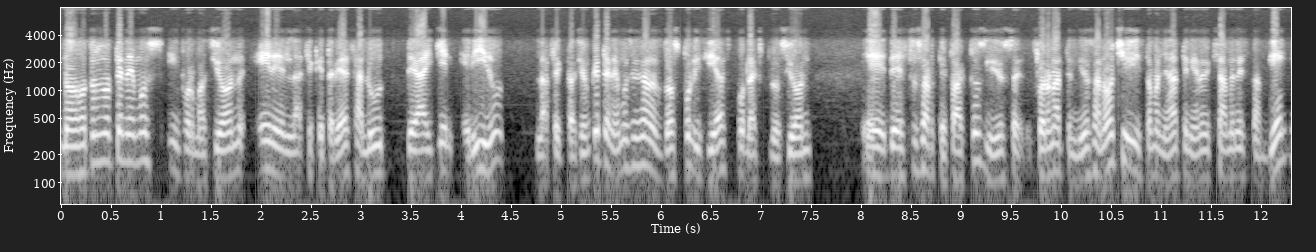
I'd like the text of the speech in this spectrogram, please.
nosotros no tenemos información en la Secretaría de Salud de alguien herido. La afectación que tenemos es a los dos policías por la explosión eh, de estos artefactos y ellos fueron atendidos anoche y esta mañana tenían exámenes también.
